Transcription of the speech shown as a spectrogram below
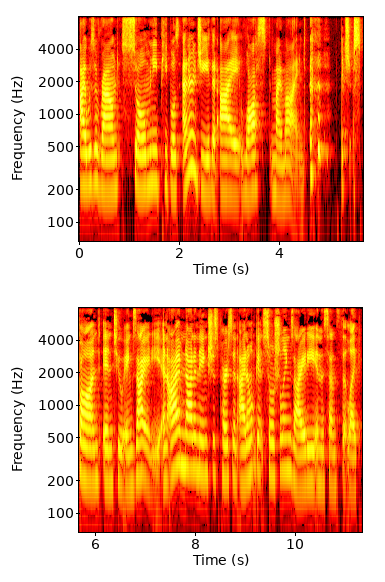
I was around so many people's energy that I lost my mind. which spawned into anxiety. And I'm not an anxious person. I don't get social anxiety in the sense that like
